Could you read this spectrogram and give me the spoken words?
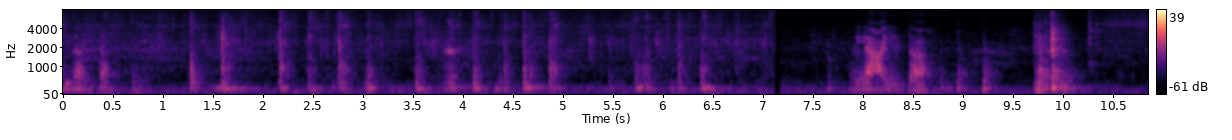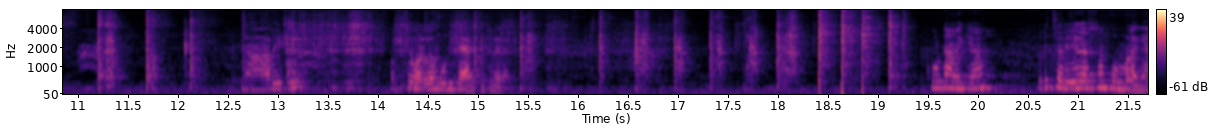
അരി കഴുകിയതാണ് നല്ല നാറിയിട്ട് കുറച്ച് വെള്ളം കൂടി അരച്ചിട്ട് വരാം. കൂട്ടാൻ വയ്ക്കാം ഒരു ചെറിയ കഷ്ണം കുമ്പളങ്ങ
